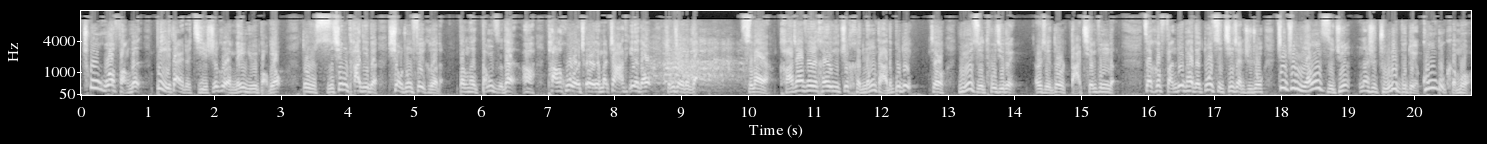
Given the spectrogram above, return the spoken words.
出国访问必带着几十个美女保镖，都是死心塌地的效忠飞哥的，帮他挡子弹啊，怕货车呀嘛，扎铁刀，什么事儿都干。此外啊，卡扎菲还有一支很能打的部队，叫女子突击队，而且都是打前锋的。在和反对派的多次激战之中，这支娘子军那是主力部队，功不可没。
